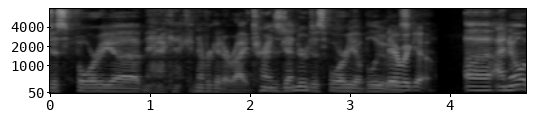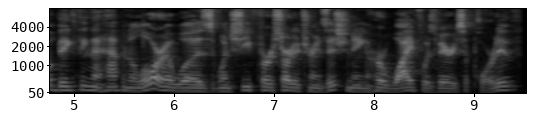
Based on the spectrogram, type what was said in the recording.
dysphoria man i can, I can never get it right transgender dysphoria blues There we go. uh, I know a big thing that happened to Laura was when she first started transitioning, her wife was very supportive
